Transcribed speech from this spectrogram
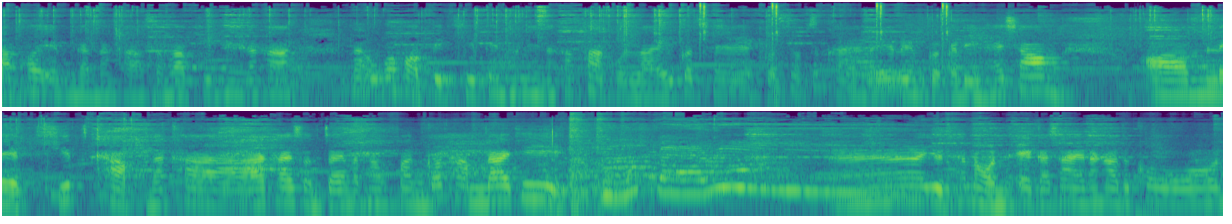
รับพ่อเอ็มกันนะคะสำหรับคลิปนี้นะคะแม่อุก็ขอปิดคลิปเพียงเท่านี้นะคะ ฝากกดไลค์ กดแชร์ กด subscribe และอย่าลืมกดกระดิ่งให้ช่องออมเล็ตคิดขับนะคะ ใครสนใจมาทำฟันก็ทำได้ที่ทูแบรี่อ่าอยู่ถนนเอกชัยนะคะทุกคน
